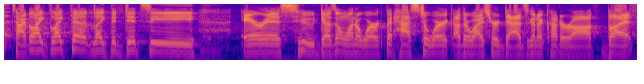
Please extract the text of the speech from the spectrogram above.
of time. Like, like the, like the ditzy heiress who doesn't want to work but has to work, otherwise her dad's gonna cut her off, but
